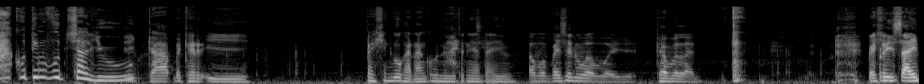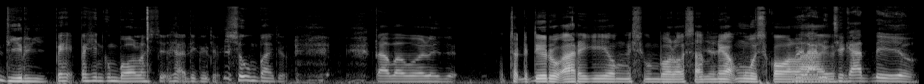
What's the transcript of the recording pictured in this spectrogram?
Aku tim futsal yu. Ika PGRI. Passionku gak nang kono ternyata yu. Apa passionmu apa iki? Gamelan. Passion, Perisai diri. pe, passionku bolos Cuk saat itu, Cuk. Sumpah, Cuk. Tambah boleh cuk. Cok ditiru ari ki wong wis mbolosan Iya. nek mu sekolah. Melani JKT yo.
